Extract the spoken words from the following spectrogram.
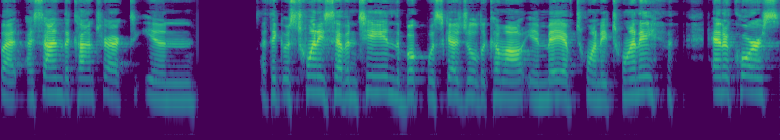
But I signed the contract in, I think it was 2017. The book was scheduled to come out in May of 2020. And of course,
